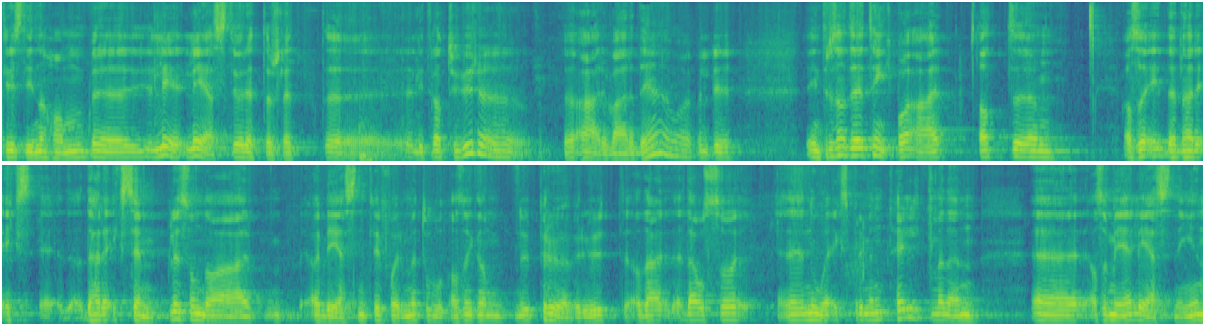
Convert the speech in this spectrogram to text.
Kristine eh, leste jo rett og slett eh, litteratur. Eh, ære være det. Det var veldig interessant. Det jeg tenker på, er at Altså, det her eksempelet som da er, er vesentlig for metoden altså, Du prøver ut og det, er, det er også noe eksperimentelt med den altså med lesningen.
